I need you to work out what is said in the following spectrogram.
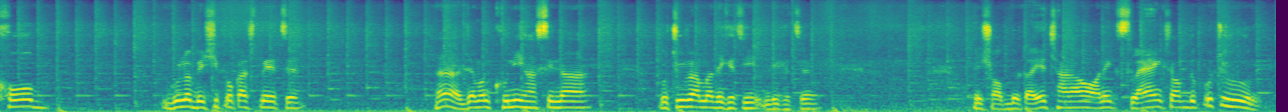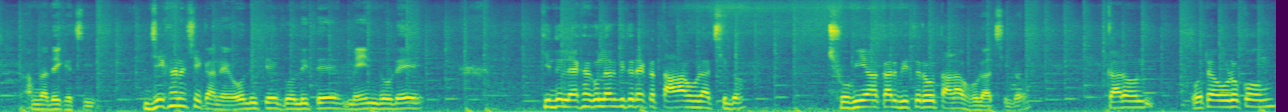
ক্ষোভগুলো বেশি প্রকাশ পেয়েছে। হ্যাঁ যেমন খুনি হাসিনা, প্রচুর আমরা দেখেছি, লিখেছে। এই শব্দটা। এছাড়াও অনেক স্ল্যাং শব্দ প্রচুর আমরা দেখেছি। যেখানে সেখানে, অলিতে, গলিতে মেইন রোডে কিন্তু লেখাগুলোর ভিতরে একটা তাড়াহুড়া ছিল। ছবি আঁকার ভিতরেও তাড়াহুড়া ছিল। কারণ ওটা ওরকম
